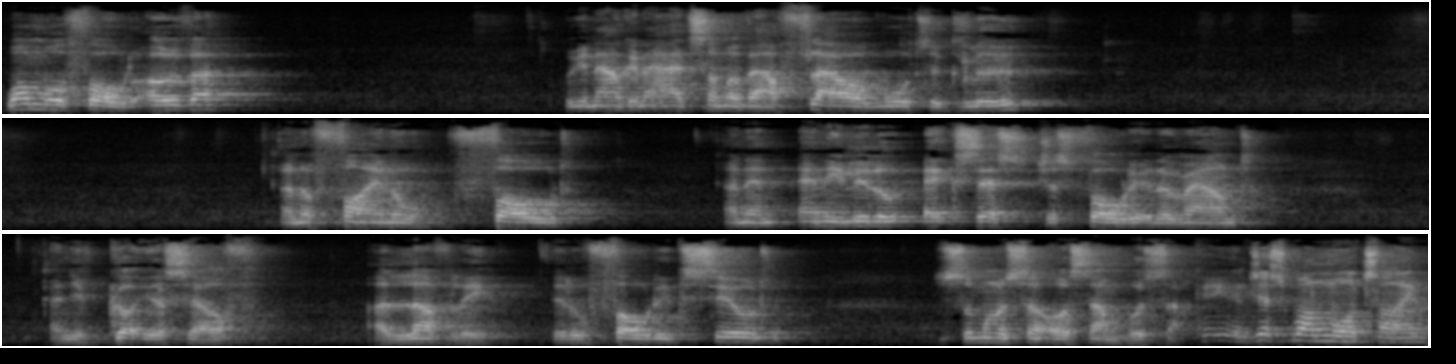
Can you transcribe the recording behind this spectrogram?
one more fold over. We're now going to add some of our flour water glue. And a final fold. And then any little excess just fold it around. And you've got yourself a lovely little folded sealed samosa or sambusa. Okay, and just one more time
